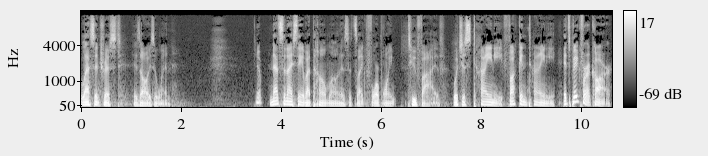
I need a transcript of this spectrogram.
less interest is always a win. Yep. And that's the nice thing about the home loan is it's like 4.25, which is tiny, fucking tiny. It's big for a car.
